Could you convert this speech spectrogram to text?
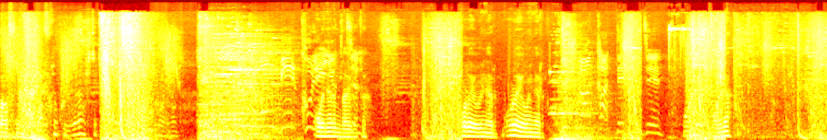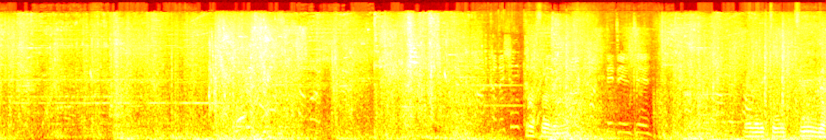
Basmıyor. Bütün kuzuları açtık. Oynarım. Dairut'a. Oraya oynarım. Oraya oynarım. Oyna. Dur söyleyeyim ya. Beylerlikte ulti yok.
